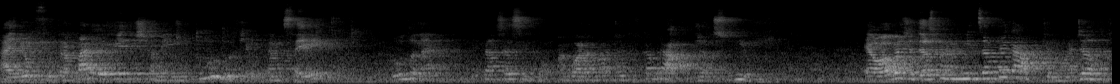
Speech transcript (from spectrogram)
Aí eu fui para a parede, chamei de tudo que eu pensei, tudo, né? E pensei assim, bom, agora não adianta ficar bravo, já sumiu. É obra de Deus para me desapegar, porque não adianta.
